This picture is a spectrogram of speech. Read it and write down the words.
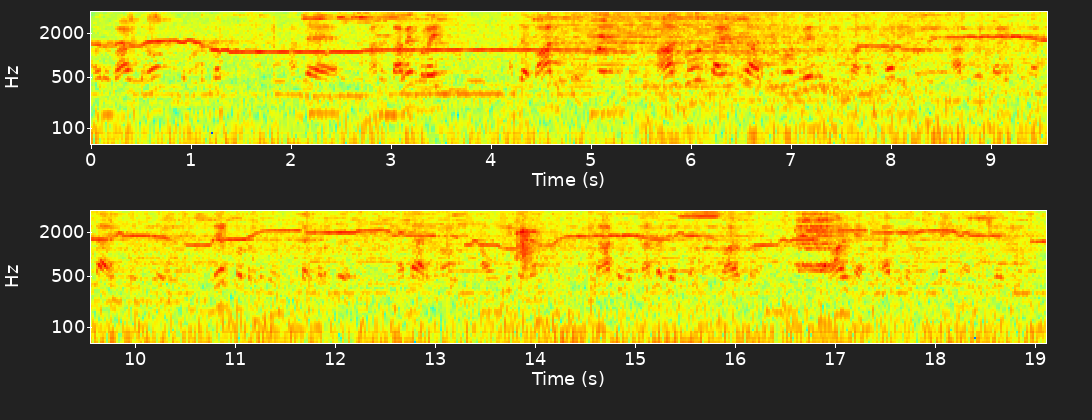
அவர் வாழ்த்துறோம். அந்த குடும்பம் அந்த அந்த தலைமுறை அந்த வாரிசு ஆல்போல் தழைத்து அல்போல் வேறு சொல்லுவாங்க அந்த மாதிரி ஆல்போல் தழைத்து நல்லா இருந்து பேர் சொல்கிறதுக்கு ஒரு பிள்ளை பிறந்து நல்லா இருக்கணும். அவங்க வீட்டில் நாட்டுக்கு நல்ல பேர் சொல்லணும். வாழ்க்கணும் வாழ்க்கை ஹாப்பி லைஃப்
